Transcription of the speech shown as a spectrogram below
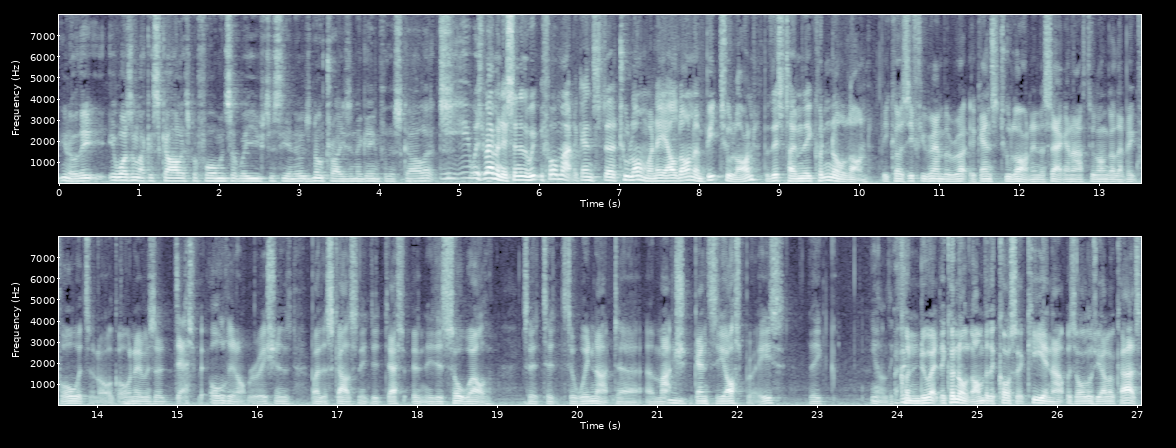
you know, they it wasn't like a Scarlets performance that we're used to seeing. There was no tries in the game for the Scarlets. It was reminiscent of the week before, Matt, against uh, Toulon when they held on and beat Toulon, but this time they couldn't hold on because if you remember against Toulon in the second half, Toulon got their big forwards and all going. It was a desperate holding operation by the Scarlets, and they did des- and they did so well to to, to win that uh, match mm. against the Ospreys. They you know, they I couldn't do it. They couldn't hold on, but of course, the key in that was all those yellow cards.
